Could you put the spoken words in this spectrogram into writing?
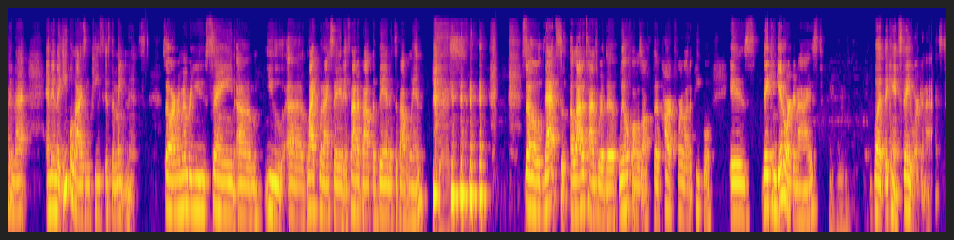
in that. And then the equalizing piece is the maintenance. So I remember you saying um, you uh, like what I said. It's not about the bin; it's about when. Yes. so that's a lot of times where the wheel falls off the cart for a lot of people. Is they can get organized, mm-hmm. but they can't stay organized.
